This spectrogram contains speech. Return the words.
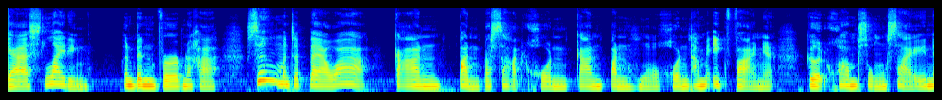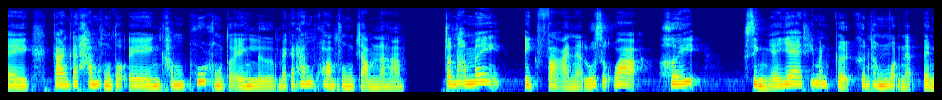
gaslighting มันเป็น verb นะคะ ซึ่งมันจะแปลว่า การปั่นประสาทคน การปั่นหัวคนทำให้อีกฝ่ายเนี่ยเกิดความสงสัยในการกระทำของตัวเองคำพูดของตัวเอง หรือแม้กระทั่งความทรงจำนะคะ จนทำให้อีกฝ่ายเนี่ยรู้สึกว่าเฮ้ยสิ่งแย่ๆที่มันเกิดขึ้นทั้งหมดเนี่ยเป็น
